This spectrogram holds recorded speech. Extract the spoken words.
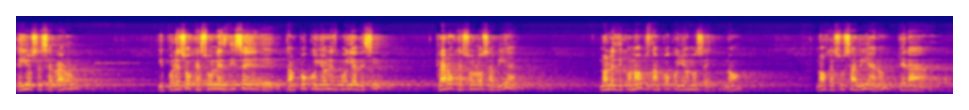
Ellos se cerraron. Y por eso Jesús les dice, eh, tampoco yo les voy a decir. Claro, Jesús lo sabía. No les dijo, no, pues tampoco yo no sé, no. No, Jesús sabía, ¿no? Que era,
